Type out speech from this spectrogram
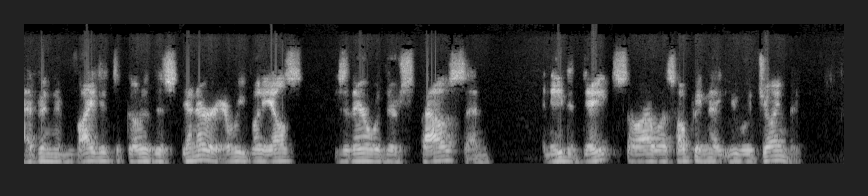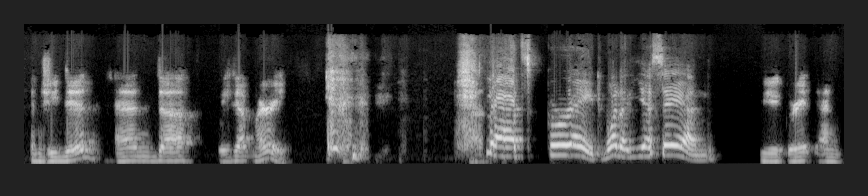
I've been invited to go to this dinner. Everybody else is there with their spouse and I need a date. So I was hoping that you would join me. And she did. And uh, we got married. So, uh, That's great. What a yes and. Be great. And,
